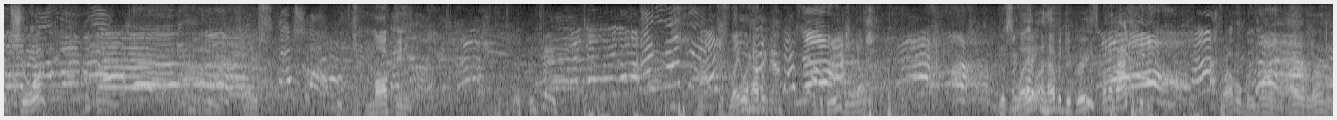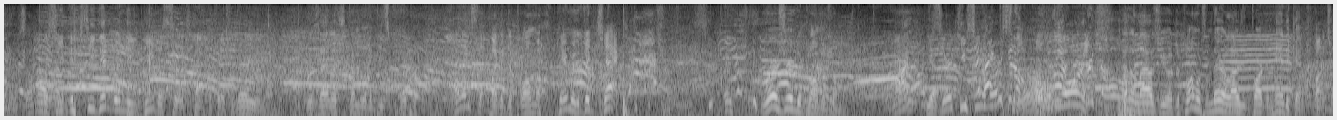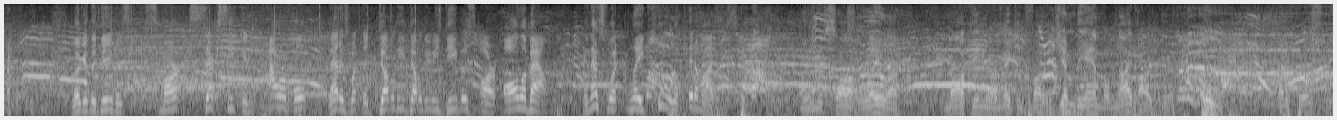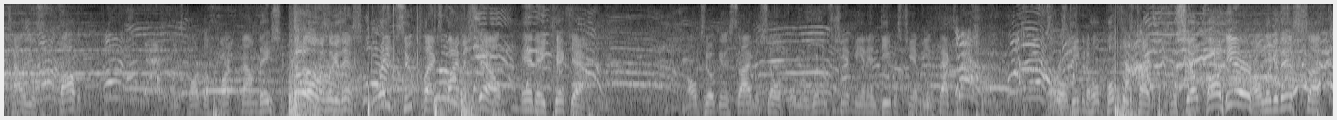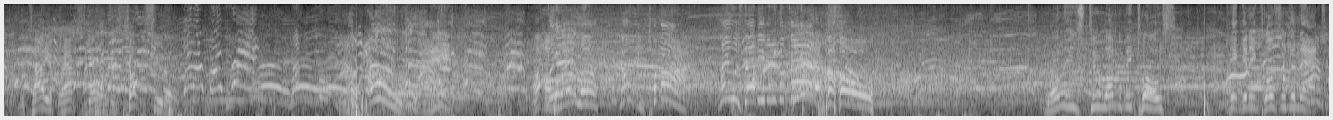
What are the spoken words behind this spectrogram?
You sure? Mocking. Does Layla have a, a degree? Do you know? Does Layla have a degree? What I'm asking you. Probably winning higher learning or something. Oh, she did, she did win the Diva Search competition. There you go. Does that just come with a piece of paper? I think so. Like a diploma? Came with a big check. Where's your diploma from? Mine? Yeah. Syracuse University. Over the orange. That allows you, a diploma from there allows you to park in handicap spots, right? Look at the Divas. Smart, sexy, and powerful. That is what the WWE Divas are all about. And that's what Lay Cool epitomizes. Well, you saw Layla mocking or making fun of Jim the Anvil Neidhart there. And of course, Natalya's father. Once part of the Hart Foundation. Oh, and look at this. Great suplex by Michelle and a kick out. All joking aside, Michelle, a former women's champion and Divas champion. In fact, first diva to hold both those titles. Michelle caught here. Oh, look at this. Uh, Natalya perhaps going with a sharpshooter. Oh, man. Uh-oh, Layla. Don't, come on. Layla's not even in the match. Oh. Well, these two love to be close. Can't get any closer than that.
